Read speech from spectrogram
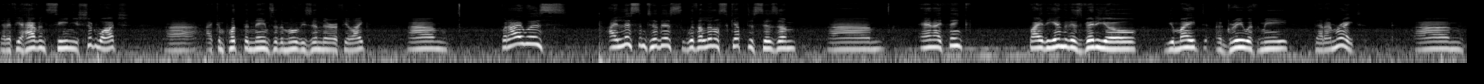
that if you haven't seen, you should watch. Uh, I can put the names of the movies in there if you like. Um, but I was, I listened to this with a little skepticism, um, and I think by the end of this video, you might agree with me that I'm right. Um,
